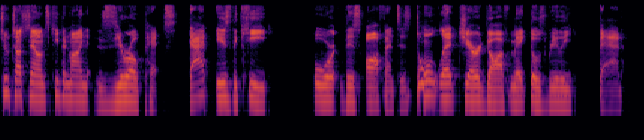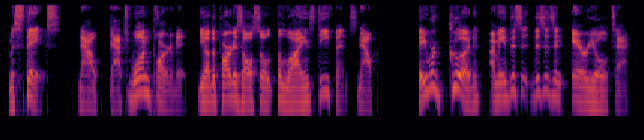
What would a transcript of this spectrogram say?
two touchdowns. Keep in mind, zero picks. That is the key for this offense is don't let Jared Goff make those really bad mistakes. Now, that's one part of it. The other part is also the Lions defense. Now, they were good. I mean, this is this is an aerial attack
